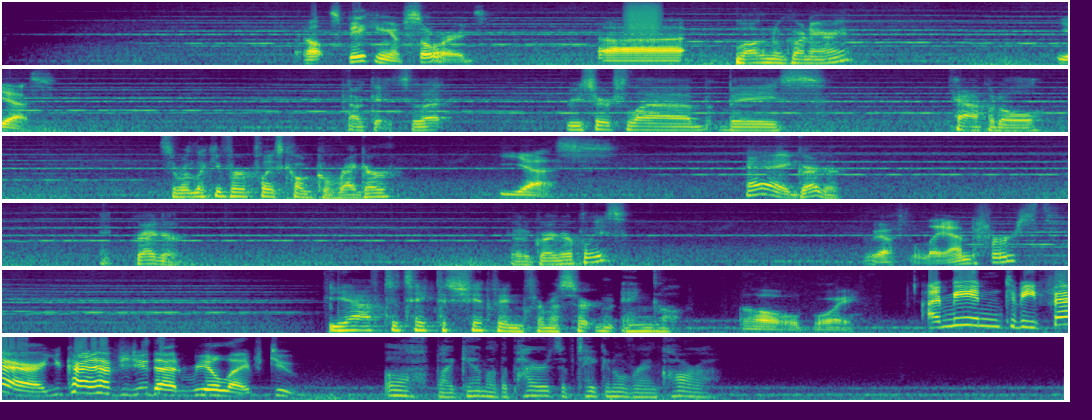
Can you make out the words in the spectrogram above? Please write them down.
Well, speaking of swords, uh, Welcome to Corneria. yes, Okay, so that research lab base capital. So we're looking for a place called Gregor. Yes. Hey, Gregor. Hey, Gregor. Go to Gregor, please. Do we have to land first? You have to take the ship in from a certain angle. Oh boy. I mean, to be fair, you kind of have to do that in real life too. Oh, by Gamma, the pirates have taken over Ankara.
